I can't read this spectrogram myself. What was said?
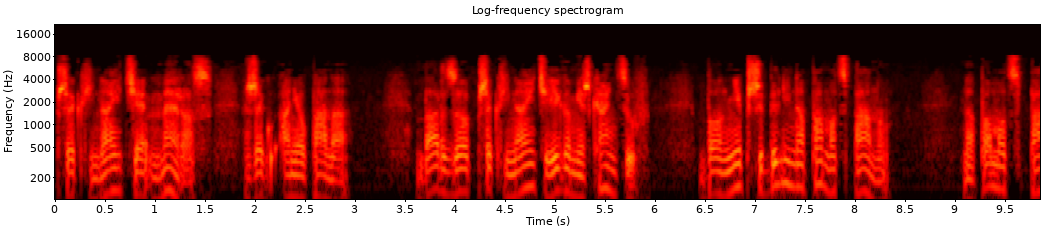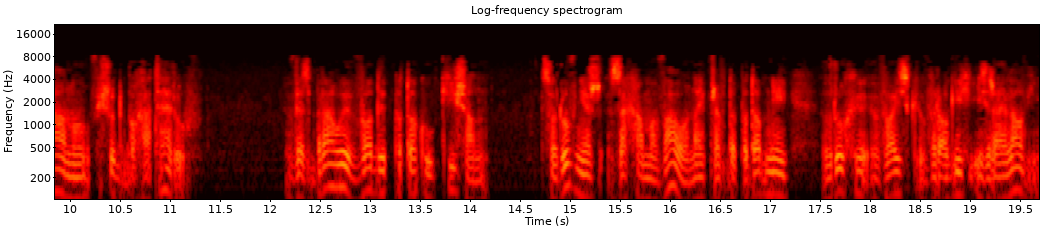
Przeklinajcie Meros, rzekł anioł Pana. Bardzo przeklinajcie jego mieszkańców, bo nie przybyli na pomoc Panu, na pomoc Panu wśród bohaterów. Wezbrały wody potoku Kiszon, co również zahamowało najprawdopodobniej ruchy wojsk wrogich Izraelowi.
